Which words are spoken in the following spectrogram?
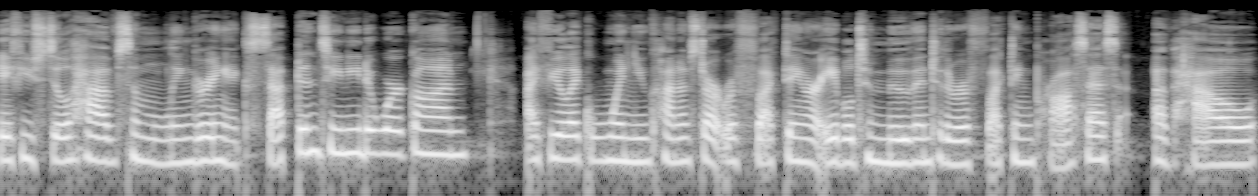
if you still have some lingering acceptance you need to work on I feel like when you kind of start reflecting or able to move into the reflecting process of how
